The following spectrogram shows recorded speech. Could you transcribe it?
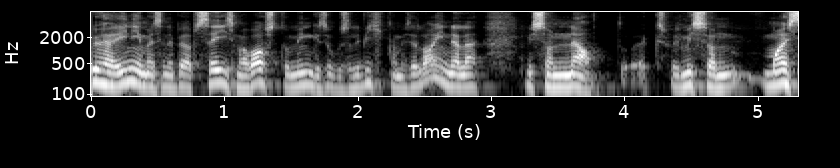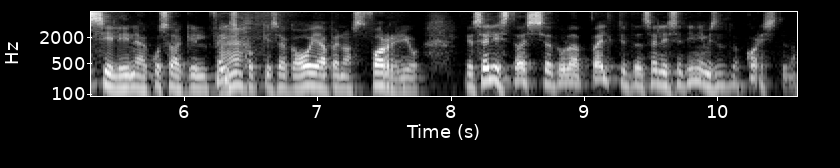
ühe inimesena peab seisma vastu mingisugusele vihkamise lainele, mis on näotu, eks, või mis on massiline kusagil Facebookis, aga hoiab ennast varju. ja sellist asja tuleb vältida, selliseid inimesi tuleb koristada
